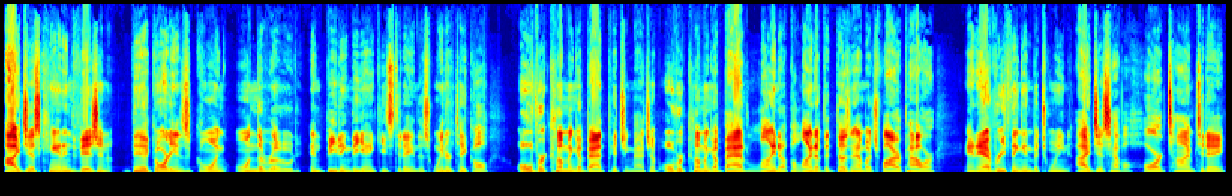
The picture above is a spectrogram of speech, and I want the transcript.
I just can't envision the Guardians going on the road and beating the Yankees today in this winner take all, overcoming a bad pitching matchup, overcoming a bad lineup, a lineup that doesn't have much firepower, and everything in between. I just have a hard time today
